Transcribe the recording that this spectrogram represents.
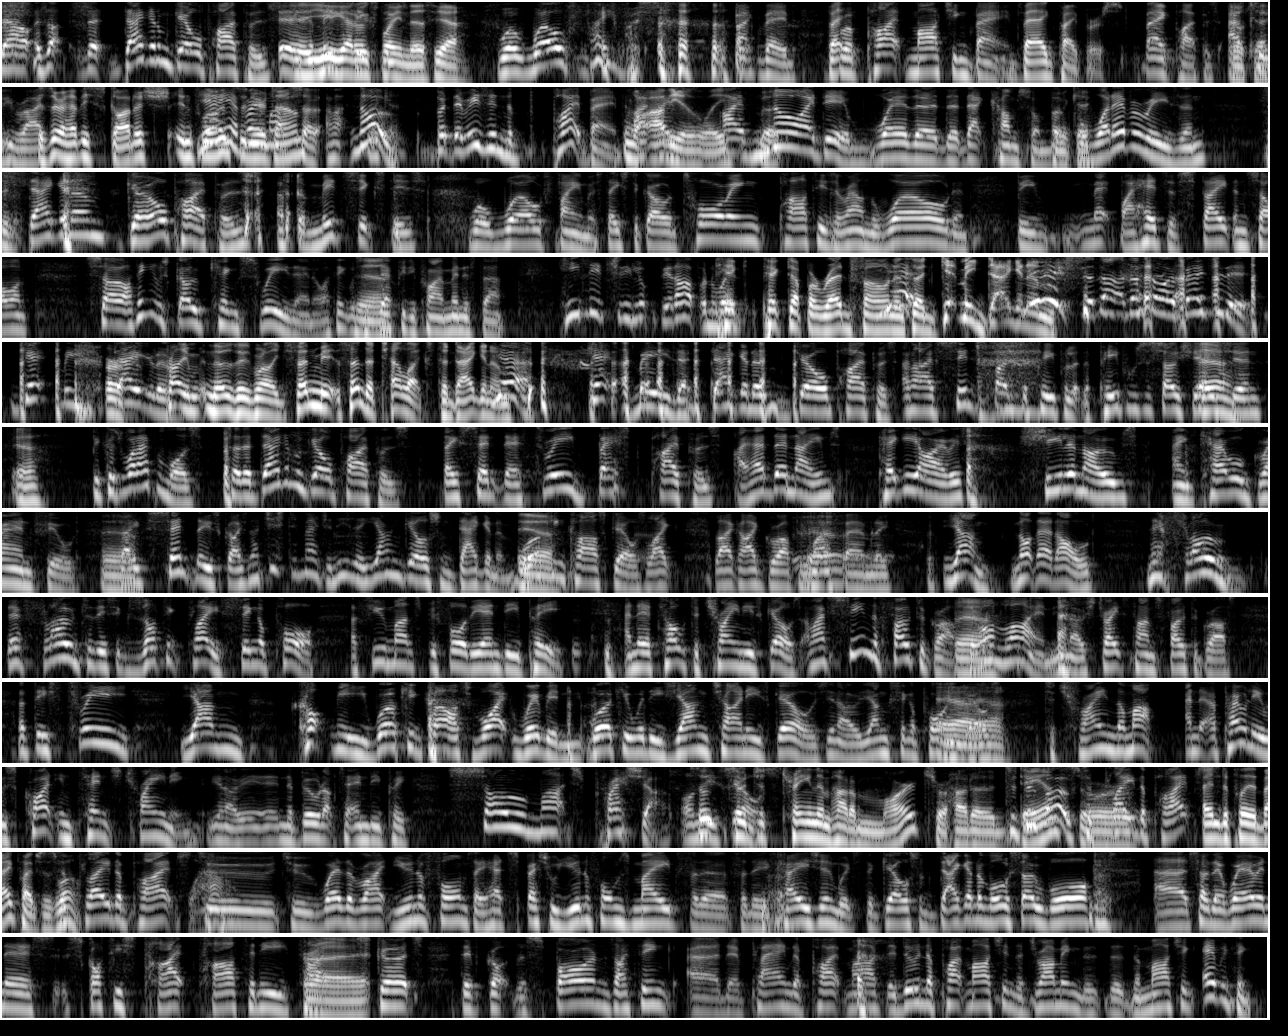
Now, as I, the Dagenham Girl Pipers, in Yeah, you got to explain this, yeah. were world famous back then Ba- for a pipe marching band. Bagpipers. Bagpipers, absolutely right. Is there a heavy Scottish influence yeah, in very your town? so. No, Okay. but there is in the pipe band. Well, I- I- obviously, I, have but- no idea where the, the, that comes from, but Okay. for whatever reason, the Dagenham Girl Pipers of the mid '60s were world famous. They used to go on touring parties around the world and be met by heads of state and so on. So I think it was Goh Keng Swee then, or I think it was Yeah. the deputy prime minister. He literally looked it up and went, picked up a red phone and said, "Get me Dagenham." Yes, that, that's how I imagine it. Get me Or Dagenham. probably in those days more like send me send a telex to Dagenham. Yeah, get me the Dagenham Girl Pipers. And I've since spoke to people at the People's Association. Yeah, yeah. Because what happened was, so the Dagenham Girl Pipers, they sent their three best pipers. I have their names: Peggy Iris, Sheila Nobes, and Carol Granfield. They sent these guys. Now, just imagine these are young girls from Dagenham, Yeah. working class girls, like like I grew up in my family, young, not that old. They're flown. They're flown to this exotic place, Singapore, a few months before the NDP, and they're told to train these girls. And I've seen the photographs; they're online. You know, Straits Times photographs of these three young. Cockney working class white women working with these young Chinese girls, you know, young Singaporean Yeah, girls, yeah. to train them up and apparently it was quite intense training. You know, in, the build up to NDP, so much pressure on So, these so girls. just training them how to march or how to, to dance do both, or to play the pipes, and to play the bagpipes as to well. play the pipes, to to wear the right uniforms. They had special uniforms made for the for the occasion, which the girls from Dagenham also wore. Uh, so they're wearing their Scottish type tartany type Right. skirts. They've got the sporrans, I think. Uh, they're playing the pipe march. they're doing the pipe marching, the drumming, the, the, the marching, everything.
